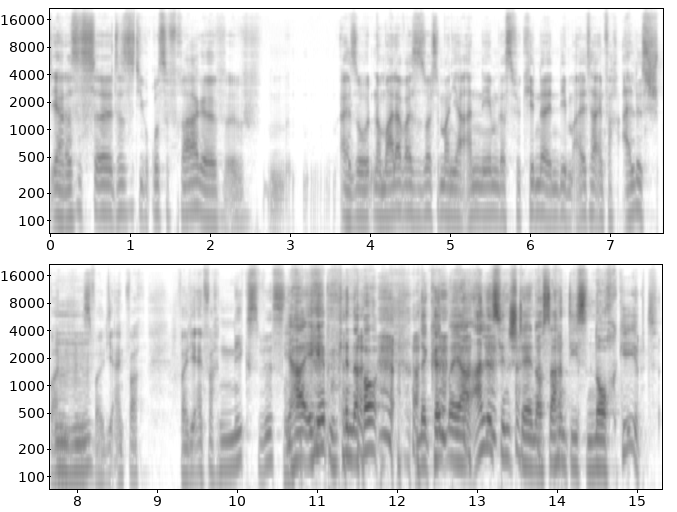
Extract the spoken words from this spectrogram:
ja, das ist, äh, das ist die große Frage. Also normalerweise sollte man ja annehmen, dass für Kinder in dem Alter einfach alles spannend mhm. ist, weil die einfach weil die einfach nichts wissen. Ja, eben, genau. Und da könnte man ja alles hinstellen, auch Sachen, die es noch gibt.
